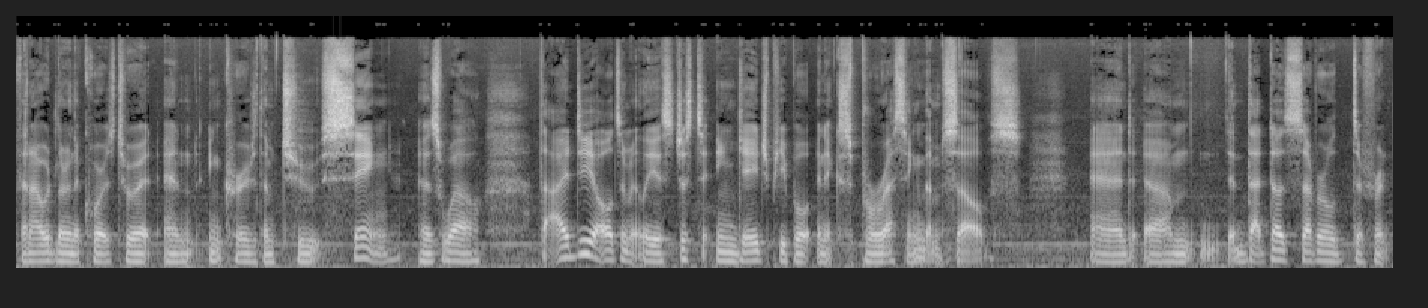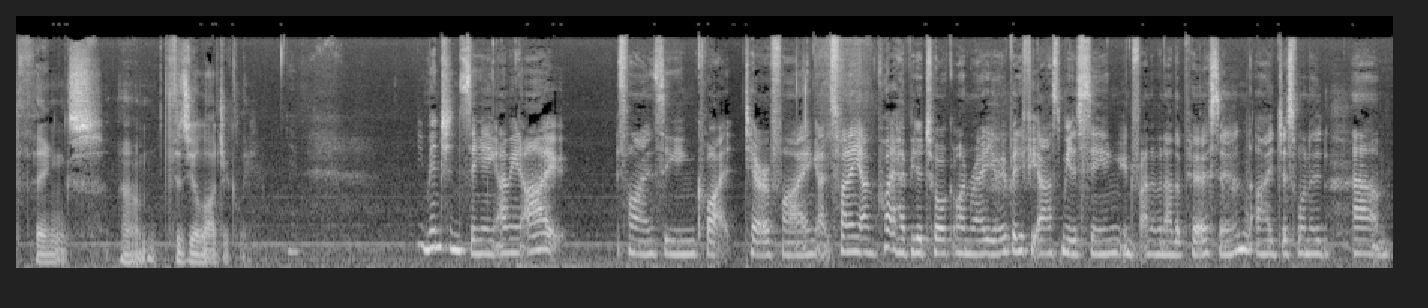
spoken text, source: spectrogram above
then I would learn the chords to it and encourage them to sing as well. The idea ultimately is just to engage people in expressing themselves. And um, that does several different things um, physiologically. Yeah. You mentioned singing. I mean, I find singing quite terrifying. It's funny, I'm quite happy to talk on radio, but if you ask me to sing in front of another person, I just want to um,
